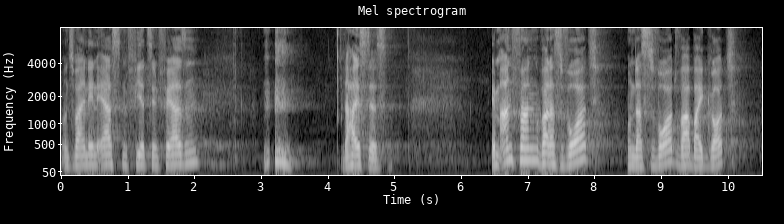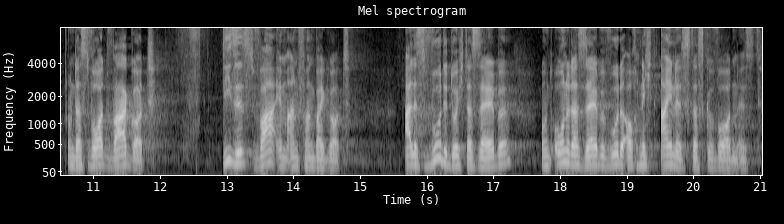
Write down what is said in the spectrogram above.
und zwar in den ersten 14 Versen. Da heißt es, im Anfang war das Wort und das Wort war bei Gott und das Wort war Gott. Dieses war im Anfang bei Gott. Alles wurde durch dasselbe und ohne dasselbe wurde auch nicht eines, das geworden ist.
